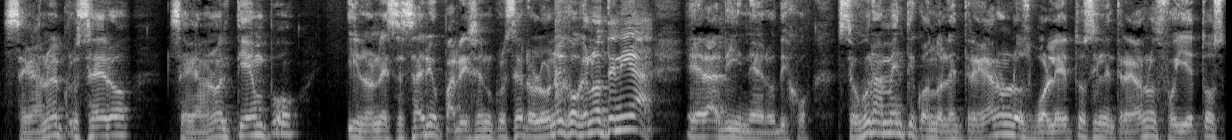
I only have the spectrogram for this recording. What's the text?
se ganó el crucero, se ganó el tiempo y lo necesario para irse en un crucero. Lo único que no tenía era dinero. Dijo, seguramente cuando le entregaron los boletos y le entregaron los folletos,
